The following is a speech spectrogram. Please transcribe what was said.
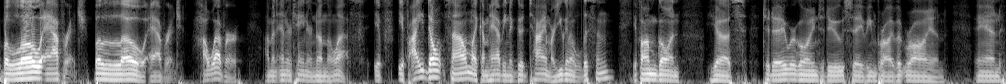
below average, below average. However, I'm an entertainer nonetheless. If if I don't sound like I'm having a good time, are you going to listen? If I'm going, yes, today we're going to do Saving Private Ryan, and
